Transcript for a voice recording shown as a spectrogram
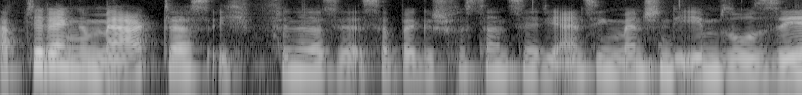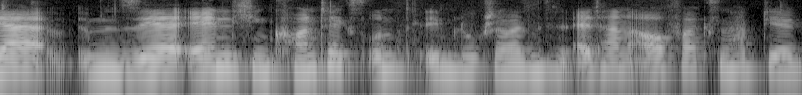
Habt ihr denn gemerkt, dass ich finde, das ist ja bei Geschwistern sind ja die einzigen Menschen, die eben so sehr im sehr ähnlichen Kontext und eben logischerweise mit den Eltern aufwachsen. Habt ihr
